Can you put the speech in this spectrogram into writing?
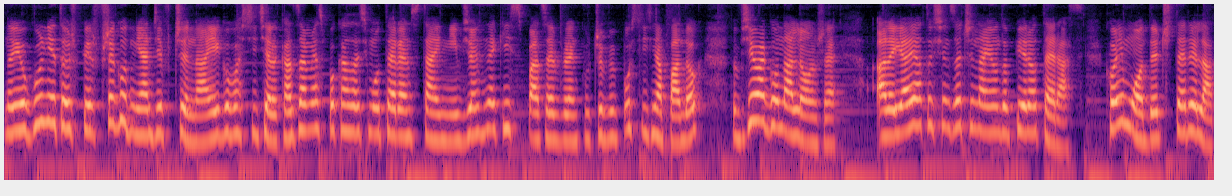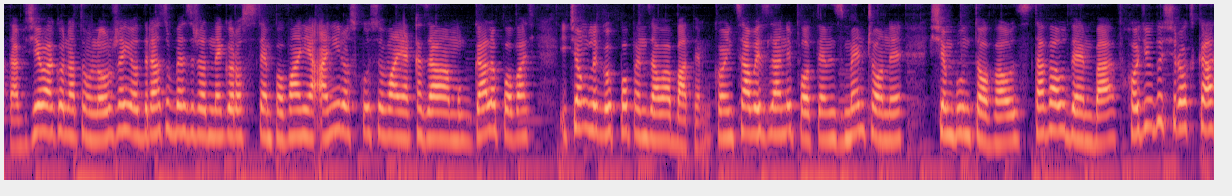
No i ogólnie to już pierwszego dnia dziewczyna, jego właścicielka, zamiast pokazać mu teren stajni, wziąć na jakiś spacer w ręku czy wypuścić na padok, to wzięła go na lążę. Ale jaja to się zaczynają dopiero teraz. Koń młody, 4 lata, wzięła go na tą lążę i od razu bez żadnego rozstępowania ani rozkłusowania kazała mu galopować i ciągle go popędzała batem. Koń cały zlany potem, zmęczony, się buntował, stawał dęba, wchodził do środka,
